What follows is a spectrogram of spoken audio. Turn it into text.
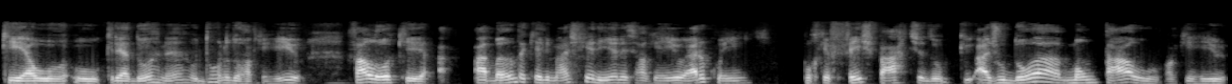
que é o, o criador, né, o dono do Rock in Rio, falou que a, a banda que ele mais queria nesse Rock in Rio era o Queen, porque fez parte do que ajudou a montar o Rock in Rio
